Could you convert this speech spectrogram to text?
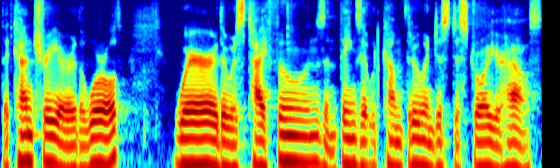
the country or the world where there was typhoons and things that would come through and just destroy your house.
